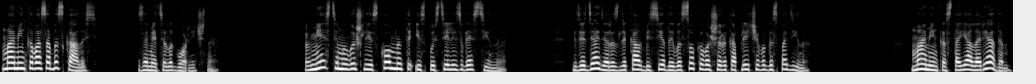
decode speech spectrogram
Маменька вас обыскалась», — заметила горничная. Вместе мы вышли из комнаты и спустились в гостиную, где дядя развлекал беседой высокого широкоплечего господина. Маменька стояла рядом,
